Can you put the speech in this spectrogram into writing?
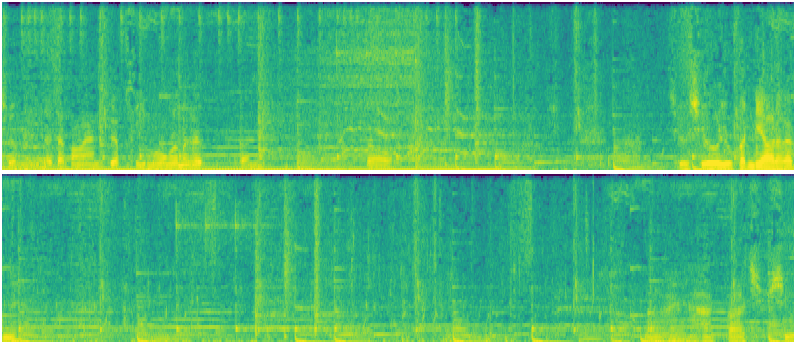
ช่วงนี้ก็จะประมาณเกือบสี่โมงแล้วมั้งครับ ตอนนี้ ก็ชิวๆอยู่คนเดียวแล้วครับนี่นั่งให้อาหารปลาชิว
